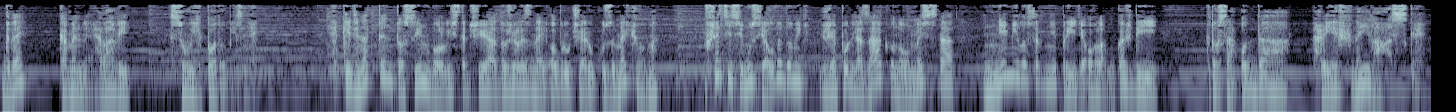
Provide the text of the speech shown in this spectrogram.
Dve kamenné hlavy sú ich podobizne. Keď nad tento symbol vystrčia do železnej obruče ruku s mečom, všetci si musia uvedomiť, že podľa zákonov mesta nemilosrdne príde o hlavu každý, kto sa oddá hriešnej láske.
